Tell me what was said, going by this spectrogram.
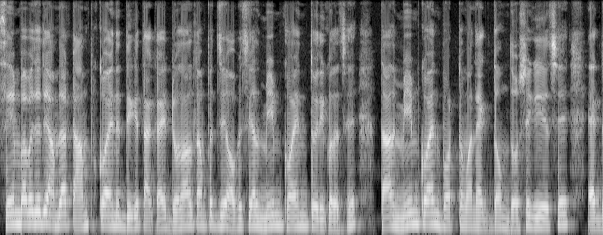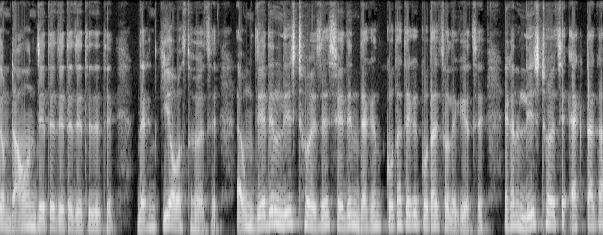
সেমভাবে যদি আমরা ট্রাম্প কয়েনের দিকে তাকাই ডোনাল্ড ট্রাম্পের যে অফিসিয়াল মিম কয়েন তৈরি করেছে, তার মিম কয়েন বর্তমানে একদম দশে গিয়েছে, একদম ডাউন যেতে যেতে যেতে যেতে। দেখেন কি অবস্থা হয়েছে। এবং যেদিন লিস্ট হয়েছে, সেদিন দেখেন কোথা থেকে কোথায় চলে গিয়েছে। এখানে লিস্ট হয়েছে এক টাকা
